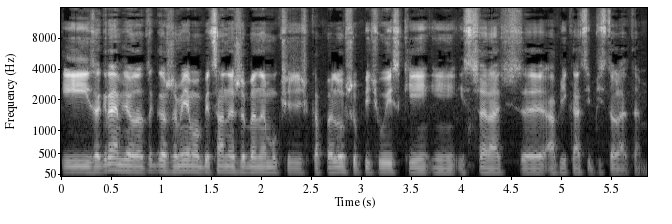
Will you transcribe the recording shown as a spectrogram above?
I zagrałem w nią dlatego, że miałem obiecane, że będę mógł siedzieć w kapeluszu, pić whisky i, i strzelać z aplikacji pistoletem.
